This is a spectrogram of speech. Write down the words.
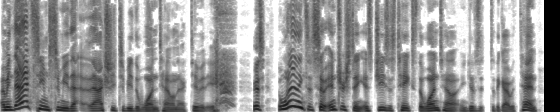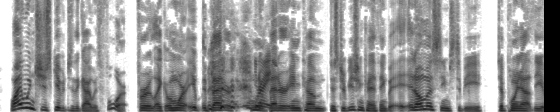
I mean, that seems to me that actually to be the one talent activity. because one of the things that's so interesting is Jesus takes the one talent and gives it to the guy with 10. Why wouldn't you just give it to the guy with four for like a more a better, you know, right. better income distribution kind of thing? But it, it almost seems to be to point out the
